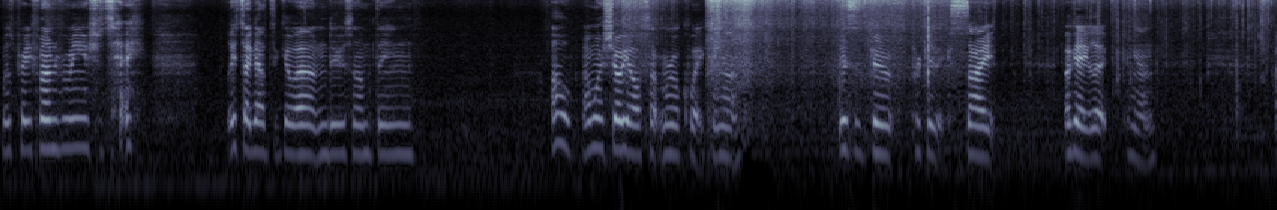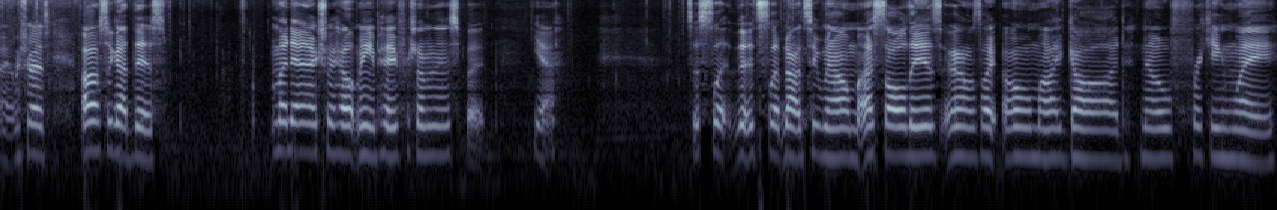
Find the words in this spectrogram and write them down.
It was pretty fun for me, I should say. At least I got to go out and do something. Oh, I want to show y'all something real quick. Hang on. This is gonna freaking excite. Okay, look, hang on. Alright, I'm gonna show this. I also got this my dad actually helped me pay for some of this, but yeah. It's a slip, it's Slipknot Super album. I saw this and I was like, oh my god, no freaking way.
